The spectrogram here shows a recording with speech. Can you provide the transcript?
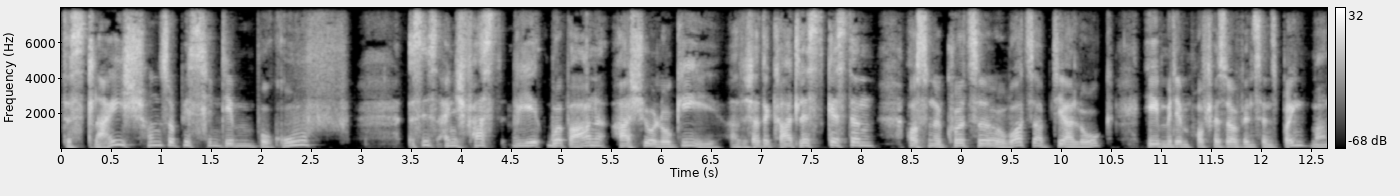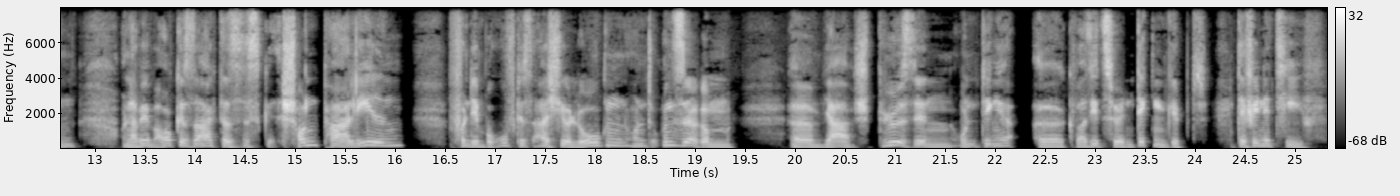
das gleicht schon so ein bisschen dem Beruf es ist eigentlich fast wie urbane Archäologie. Also ich hatte gerade gestern auch so eine kurze WhatsApp-Dialog eben mit dem Professor Vinzenz Brinkmann und habe ihm auch gesagt, dass es schon Parallelen von dem Beruf des Archäologen und unserem äh, ja, Spürsinn und Dinge äh, quasi zu entdecken gibt. Definitiv.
